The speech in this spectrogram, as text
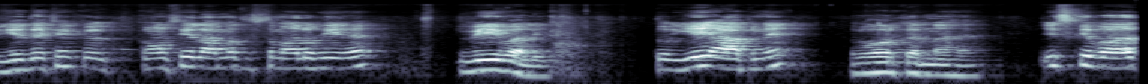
तो ये देखें कौन सी अलामत इस्तेमाल हुई है? वी वाली। तो ये आपने गौर करना है। इसके बाद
